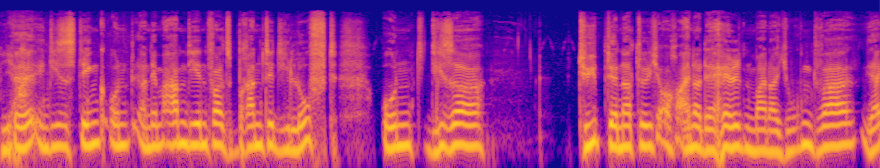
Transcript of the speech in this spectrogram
Ja. äh, in dieses Ding. Und an dem Abend jedenfalls brannte die Luft und dieser Typ, der natürlich auch einer der Helden meiner Jugend war, ja,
